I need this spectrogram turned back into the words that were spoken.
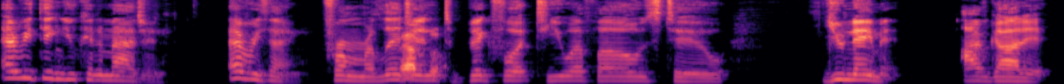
everything you can imagine. Everything from religion Absolutely. to Bigfoot to UFOs to you name it. I've got it.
